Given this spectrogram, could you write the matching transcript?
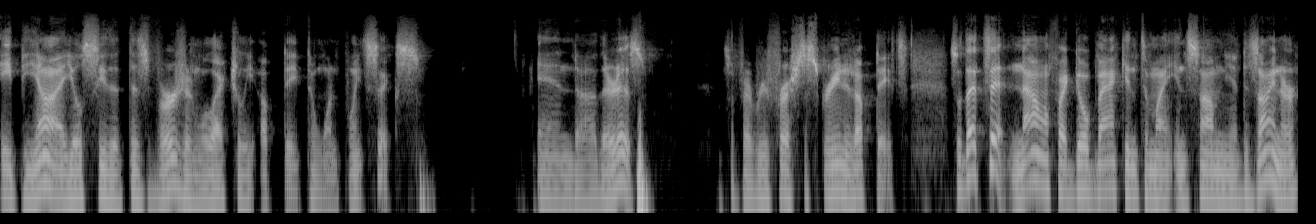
API, you'll see that this version will actually update to 1.6. And uh, there it is. So if I refresh the screen, it updates. So that's it. Now, if I go back into my Insomnia Designer,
